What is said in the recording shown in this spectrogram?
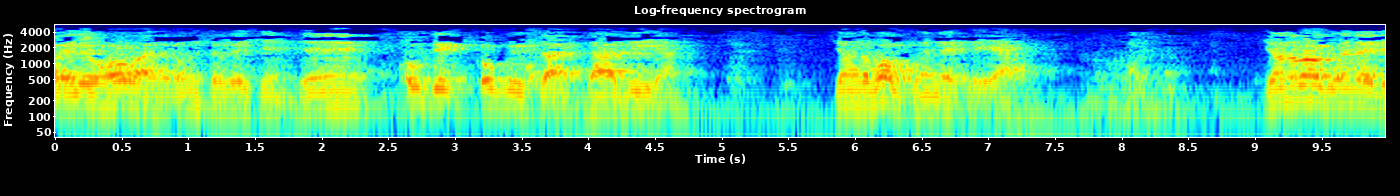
ဘယ်လိုဟောပါသလဲဆိုလို့ရှိရင်ဖြင့်ဥဒိကုက္ကိစ္စဓာတိယကျွန်တဘောက်တွင်းတဲ့တရားကျွန်တဘောက်တွင်းတဲ့တ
